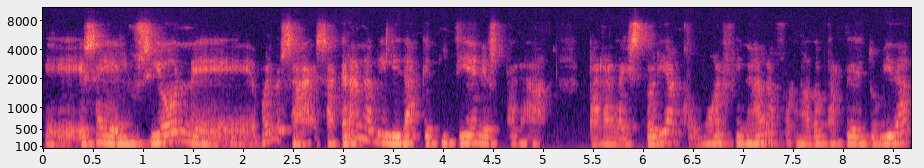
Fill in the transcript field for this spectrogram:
eh, esa ilusión, eh, bueno, esa, esa, gran habilidad que tú tienes para, para la historia, como al final ha formado parte de tu vida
